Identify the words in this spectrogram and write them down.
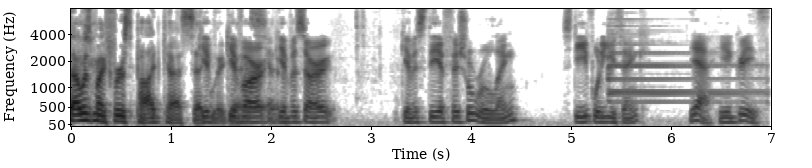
that was my first podcast segue. Give, give guys. our give us our give us the official ruling. Steve, what do you think? Yeah, he agrees.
